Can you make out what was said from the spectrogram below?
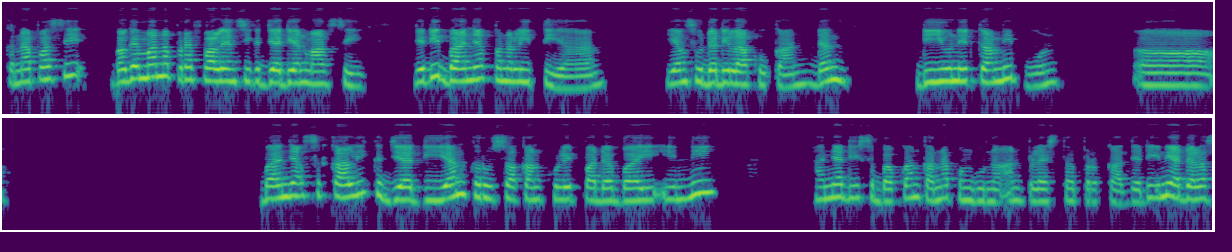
Kenapa sih? Bagaimana prevalensi kejadian masih? Jadi banyak penelitian yang sudah dilakukan dan di unit kami pun uh, banyak sekali kejadian kerusakan kulit pada bayi ini hanya disebabkan karena penggunaan plester perekat. Jadi ini adalah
